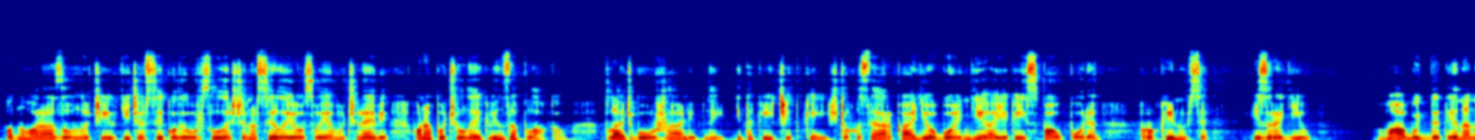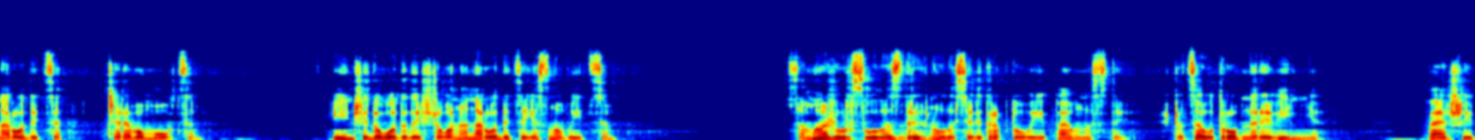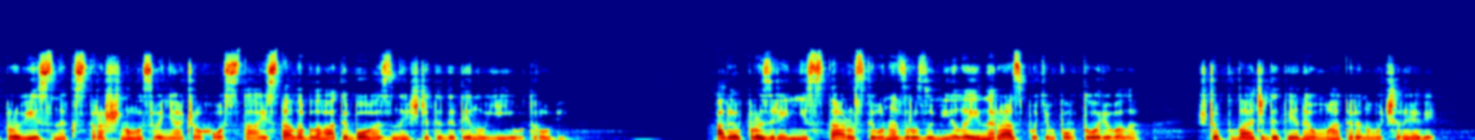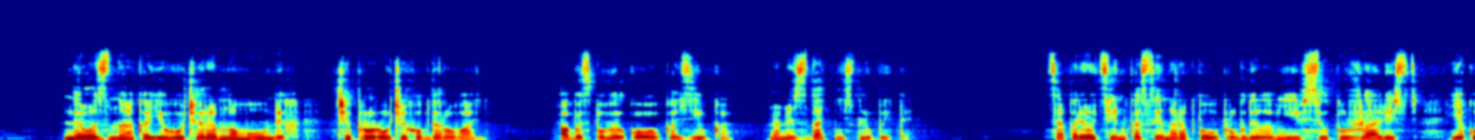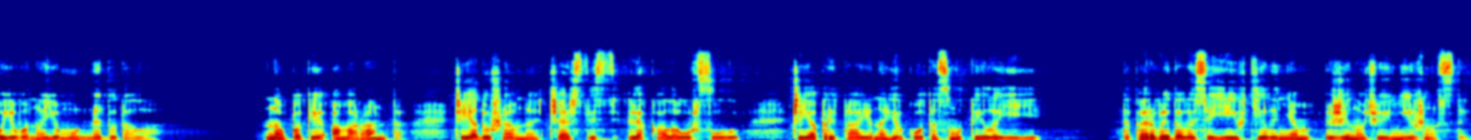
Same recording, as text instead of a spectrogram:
Одного разу вночі, в ті часи, коли Урсула ще носила його у своєму чреві, вона почула, як він заплакав. Плач був жалібний і такий чіткий, що Хосе Аркадіо Буендіа, який спав поряд, прокинувся і зрадів. Мабуть, дитина народиться черевомовцем. Інші доводили, що вона народиться ясновидцем. Сама ж Урсула здригнулася від раптової певності, що це утробне ревіння, перший провісник страшного свинячого хвоста, і стала благати Бога знищити дитину в її утробі. Але в прозрінні старости вона зрозуміла і не раз потім повторювала, що плач дитини в материному чреві не ознака його черевномовних чи пророчих обдарувань, а безпомилкова вказівка на нездатність любити. Ця переоцінка сина раптово пробудила в ній всю ту жалість, якої вона йому не додала. Навпаки, Амаранта, чия душевна черствість лякала Урсулу, чия притаєна гіркота смутила її, тепер видалася їй втіленням жіночої ніжності.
